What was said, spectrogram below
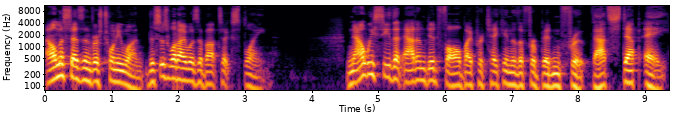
Alma says in verse 21, this is what I was about to explain. Now we see that Adam did fall by partaking of the forbidden fruit. That's step A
